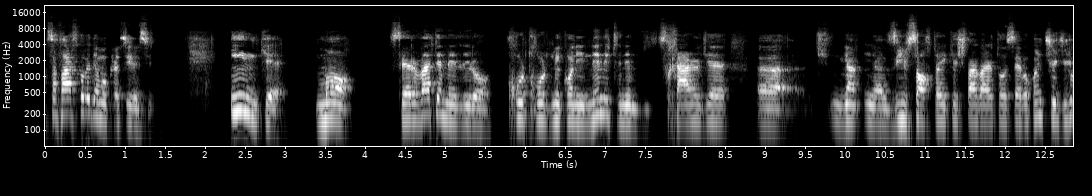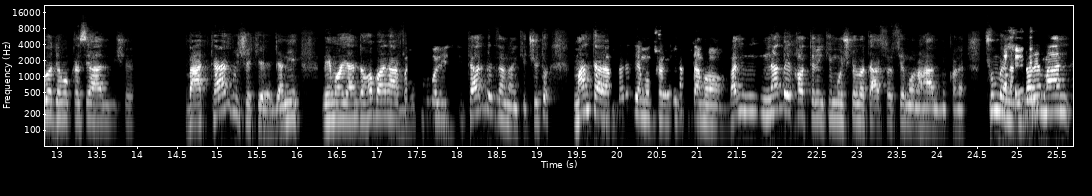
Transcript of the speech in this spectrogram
اصلا فرض کن به دموکراسی رسیدیم. این که ما ثروت ملی رو خورد خورد می‌کنیم نمی‌تونیم خرج زیر ساختای کشور برای توسعه بکنیم چجوری با دموکراسی حل میشه؟ بدتر میشه که. یعنی نماینده ها باید حرفای پولیسی تر بزنن که چطور من طرفدار دموکراسی هستم ولی نه به خاطر اینکه مشکلات اساسی ما رو حل می‌کنه. چون به نظر من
